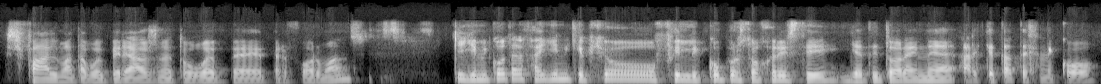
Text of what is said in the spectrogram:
σφάλματα που επηρεάζουν το web performance. Και γενικότερα θα γίνει και πιο φιλικό προς το χρήστη γιατί τώρα είναι αρκετά τεχνικό.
